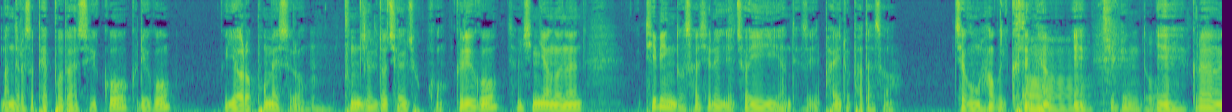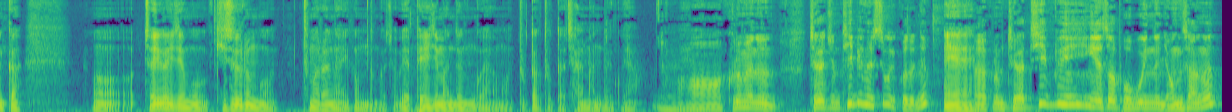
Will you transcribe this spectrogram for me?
만들어서 배포도 할 수 있고 그리고 그 여러 포맷으로 품질도 제일 좋고 그리고 참 신기한 거는 티빙도 사실은 이제 저희한테서 이제 파일을 받아서 제공을 하고 있거든요. 어, 예. 티빙도. 예, 그러다 보니까, 어, 저희가 이제 뭐, 기술은 뭐, 두말할 나이가 없는 거죠. 웹페이지 만드는 거야, 뭐, 뚝딱뚝딱 잘 만들고요. 네. 아, 그러면은 제가 지금 티빙을 쓰고 있거든요. 예. 아, 그럼 제가 티빙에서 보고 있는 영상은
